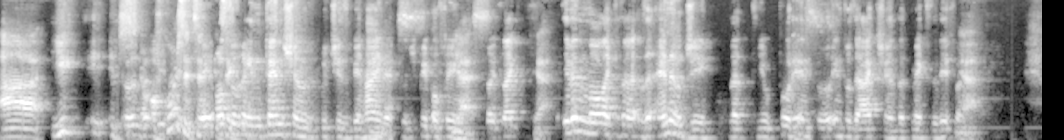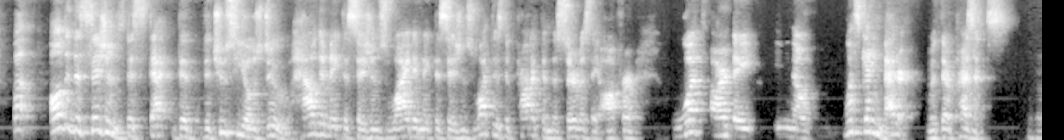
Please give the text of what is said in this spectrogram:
uh, you, it's so of course it's, a, it's also a, the intention which is behind yes. it, which people feel. Yes. So it's like yeah. even more like the, the energy that you put yes. into into the action that makes the difference. Yeah. But all the decisions this that the, the two CEOs do, how they make decisions, why they make decisions, what is the product and the service they offer, what are they, you know, what's getting better with their presence? Mm-hmm.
